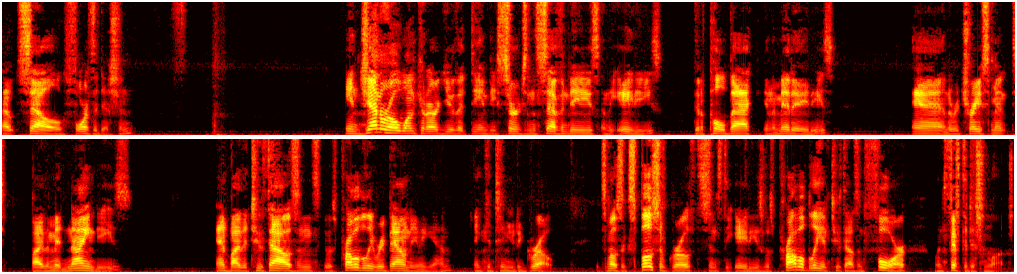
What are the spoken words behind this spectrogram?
outsell fourth edition. In general, one could argue that D&D surged in the 70s and the 80s, did a pullback in the mid 80s, and a retracement by the mid 90s. And by the 2000s, it was probably rebounding again and continued to grow. Its most explosive growth since the 80s was probably in 2004 when 5th edition launched.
